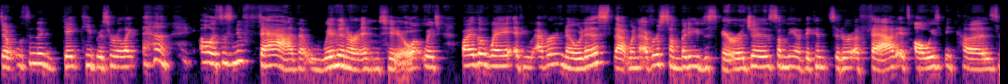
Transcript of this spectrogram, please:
don't listen to gatekeepers who are like, oh, it's this new fad that women are into. Which, by the way, if you ever notice that whenever somebody disparages something that they consider a fad, it's always because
